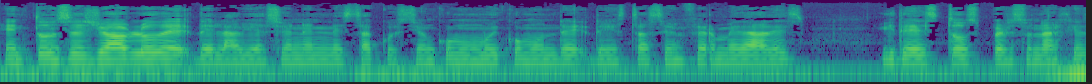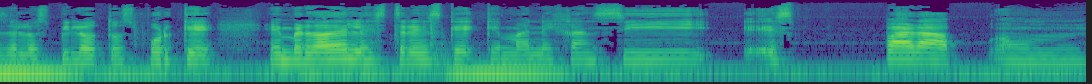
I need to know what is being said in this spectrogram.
Entonces yo hablo de, de la aviación en esta cuestión como muy común de, de, estas enfermedades y de estos personajes de los pilotos, porque en verdad el estrés que, que manejan sí es para, um,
